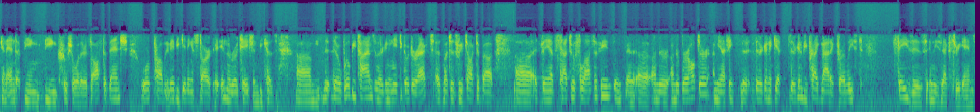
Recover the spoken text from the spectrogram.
gonna end up being being crucial, whether it's off the bench or probably maybe getting a start in the rotation, because um, th- there will be times when they're going to need to go direct. As much as we've talked about uh, advanced tactical philosophies and, uh, under under Berhalter, I mean, I think they're, they're going to get they're going to be pragmatic for at least phases in these next three games.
